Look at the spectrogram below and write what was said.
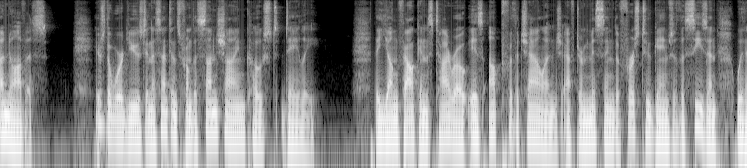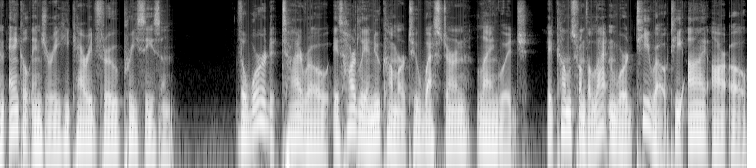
a novice. Here's the word used in a sentence from the Sunshine Coast Daily. The young Falcons' Tyro is up for the challenge after missing the first two games of the season with an ankle injury he carried through preseason. The word tyro is hardly a newcomer to Western language. It comes from the Latin word tiro, T-I-R-O,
